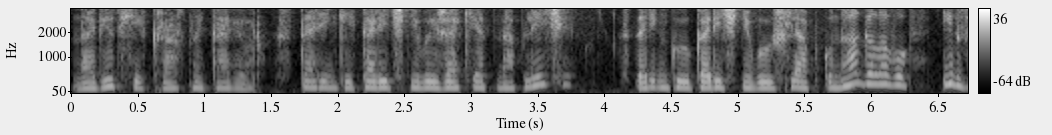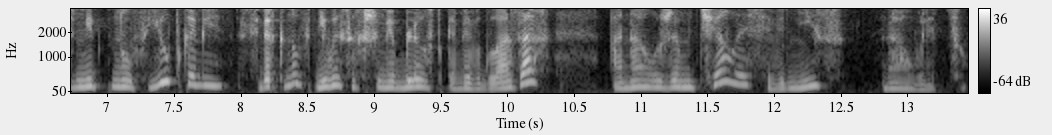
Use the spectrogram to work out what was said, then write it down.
на ветхий красный ковер. Старенький коричневый жакет на плечи, старенькую коричневую шляпку на голову и, взметнув юбками, сверкнув невысохшими блестками в глазах, она уже мчалась вниз на улицу.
